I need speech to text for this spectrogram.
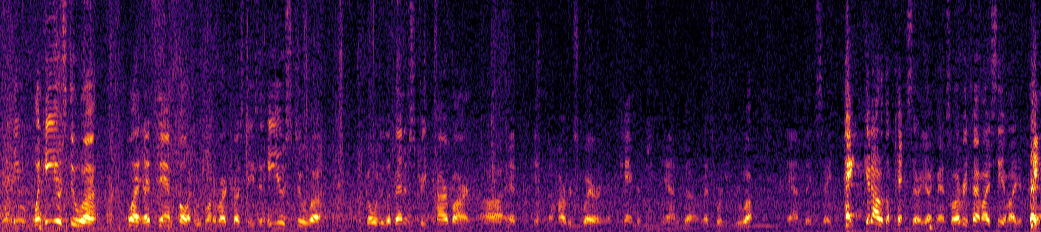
when he, when he used to uh, that's Dan Cohen, who's one of our trustees, and he used to uh, go to the Bennett Street Car Barn uh, at, in Harvard Square in Cambridge, and uh, that's where he grew up. And they say, "Hey, get out of the pits, there, young man." So every time I see him, I hey,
